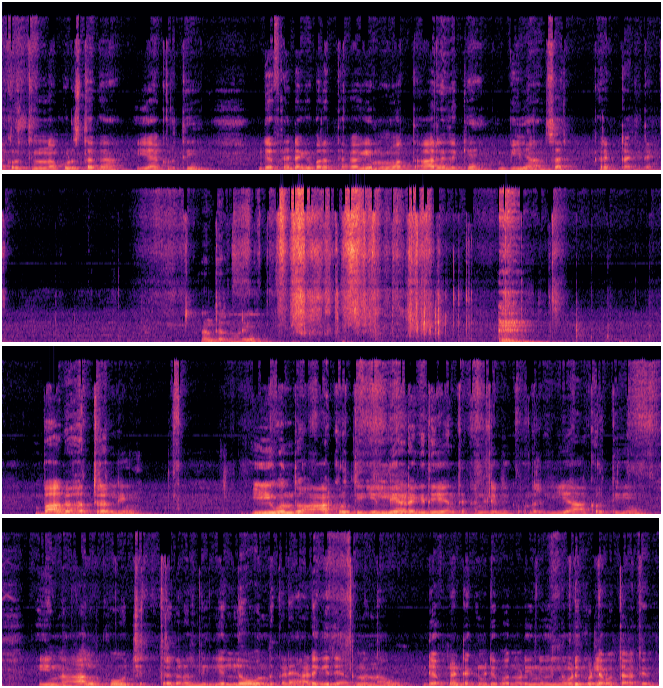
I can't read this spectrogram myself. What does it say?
ಆಕೃತಿನ ಕೂಡಿಸಿದಾಗ, ಈ ಆಕೃತಿ ಡೆಫಿನೆಟಾಗಿ ಬರುತ್ತೆ. ಹಾಗಾಗಿ ಮೂವತ್ತಾರನೇದಕ್ಕೆ ಬಿ ಆನ್ಸರ್ ಕರೆಕ್ಟ್ ಆಗಿದೆ. ನಂತರ ನೋಡಿ. ಭಾಗ ಹತ್ತರಲ್ಲಿ ಈ ಒಂದು ಆಕೃತಿ ಎಲ್ಲಿ ಅಡಗಿದೆ ಅಂತ ಕಂಡುಹಿಡಿಯಬೇಕು ಅಂದರೆ ಈ ಆಕೃತಿ ಈ ನಾಲ್ಕು ಚಿತ್ರಗಳಲ್ಲಿ ಎಲ್ಲೋ ಒಂದು ಕಡೆ ಅಡಗಿದೆ ಅದನ್ನು ನಾವು ಡೆಫಿನೆಟಾಗಿ ಕಂಡುಹಿಡಿಬೋದು. ನೋಡಿ, ನೀವು ಇಲ್ಲಿ ನೋಡಿ ಕೂಡಲೇ ಗೊತ್ತಾಗುತ್ತೆ ಇದು.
